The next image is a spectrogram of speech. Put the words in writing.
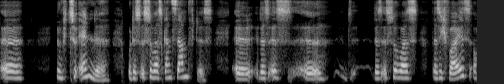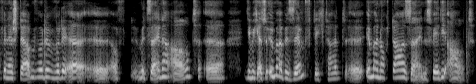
äh, irgendwie zu Ende. Und das ist so was ganz Sanftes. Äh, das ist, äh, das ist sowas, dass ich weiß, auch wenn er sterben würde, würde er äh, auf, mit seiner Art, äh, die mich also immer besänftigt hat, äh, immer noch da sein. Das wäre die Art.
